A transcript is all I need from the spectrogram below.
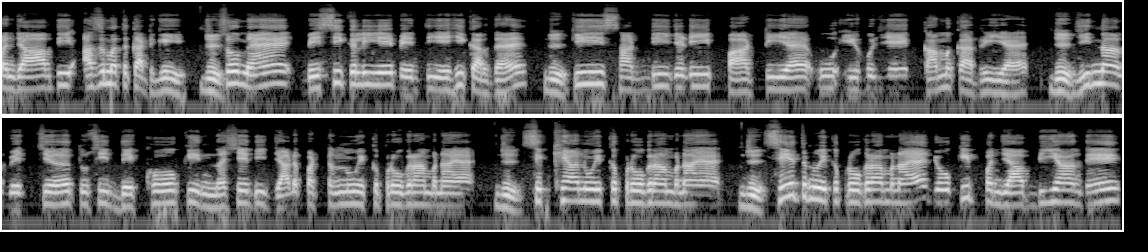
ਪੰਜਾਬ ਦੀ ਅਜ਼ਮਤ ਘਟ ਗਈ। ਸੋ ਮੈਂ ਬੇਸਿਕਲੀ ਇਹ ਬੇਨਤੀ ਇਹੀ ਕਰਦਾ ਹਾਂ ਕਿ ਸਾਡੀ ਜਿਹੜੀ ਪਾਰਟੀ ਹੈ ਉਹ ਇਹੋ ਜਿਹੇ ਕੰਮ ਕਰ ਰਹੀ ਹੈ ਜਿਨ੍ਹਾਂ ਵਿੱਚ ਤੁਸੀਂ ਦੇਖੋ ਕਿ ਨਸ਼ੇ ਦੀ ਜੜ ਪੱਟਣ ਨੂੰ ਇੱਕ ਪ੍ਰੋਗਰਾਮ ਬਣਾਇਆ ਹੈ ਜੀ। ਸਿੱਖਿਆ ਨੂੰ ਇੱਕ ਪ੍ਰੋਗਰਾਮ ਬਣਾਇਆ ਹੈ ਜੀ। ਸਿਹਤ ਨੂੰ ਇੱਕ ਪ੍ਰੋਗਰਾਮ ਬਣਾਇਆ ਹੈ ਜੋ ਕਿ ਪੰਜਾਬੀਆਂ ਦੇ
